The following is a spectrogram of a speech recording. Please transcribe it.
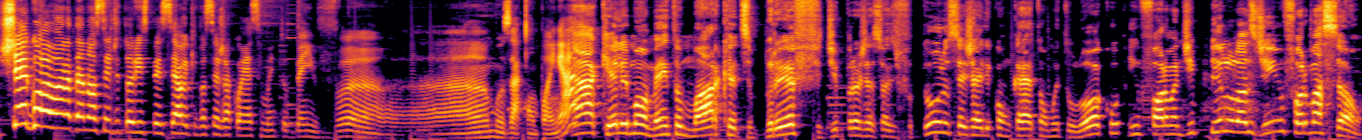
Chegou a hora da nossa editoria especial e que você já conhece muito bem. Vamos acompanhar? Aquele momento Market Brief de projeções de futuro, seja ele concreto ou muito louco, em forma de pílulas de informação.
